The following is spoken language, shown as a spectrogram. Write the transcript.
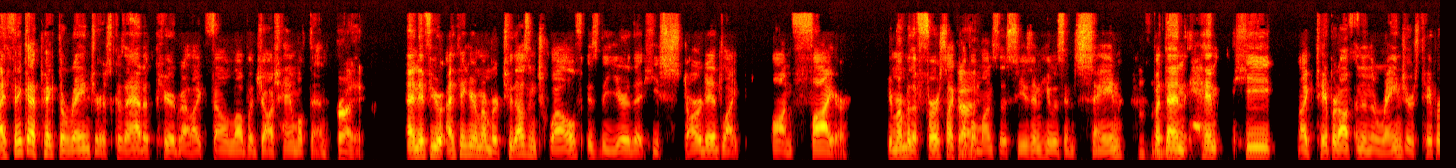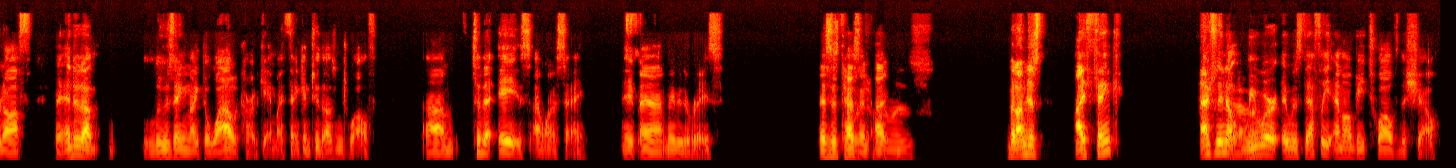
I think I picked the Rangers because I had a period where I like fell in love with Josh Hamilton. right. And if you, I think you remember, 2012 is the year that he started like on fire. You remember the first like couple months of the season, he was insane. But Mhm. then him, he like tapered off, and then the Rangers tapered off. They ended up losing like the wild card game, I think, in 2012, um, to the A's. I want to say, maybe, uh, maybe the Rays. This is testing, I, was but I'm just, I think, actually no, we were. It was definitely MLB 12 the show,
